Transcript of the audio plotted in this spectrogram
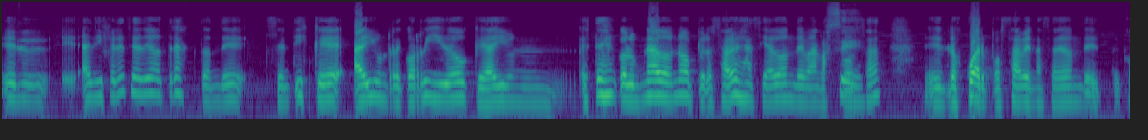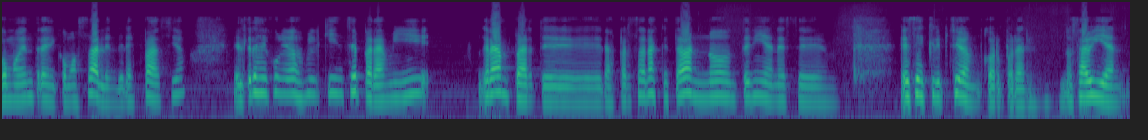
el, eh, a diferencia de otras donde sentís que hay un recorrido, que hay un, estés encolumnado o no, pero sabes hacia dónde van las cosas, eh, los cuerpos saben hacia dónde, cómo entran y cómo salen del espacio. El 3 de junio de 2015, para mí, gran parte de las personas que estaban no tenían ese, esa inscripción corporal, no sabían.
